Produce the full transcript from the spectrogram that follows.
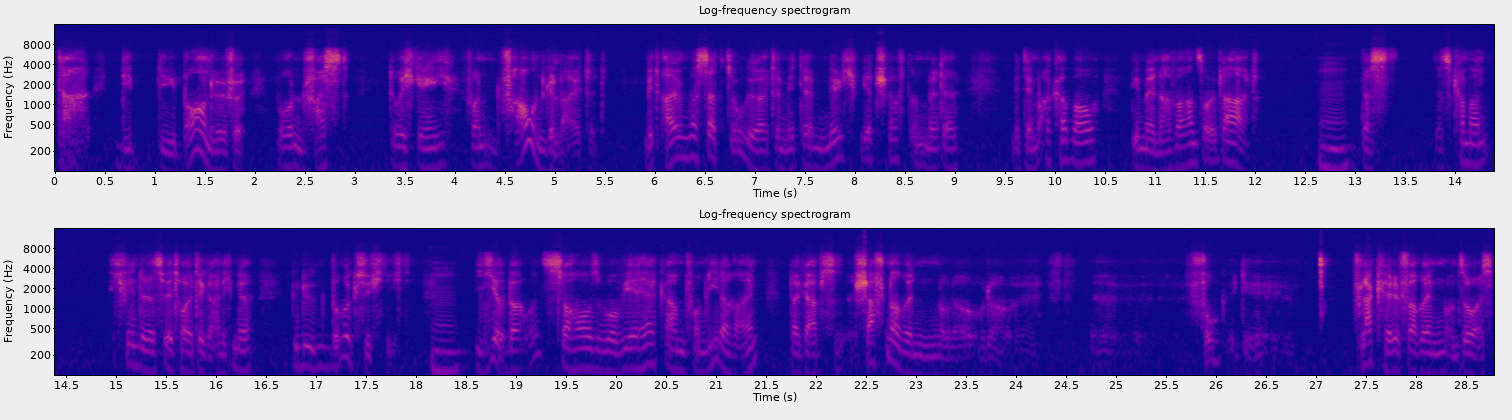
da die, die Bauernhöfe wurden fast durchgängig von Frauen geleitet. Mit allem, was dazugehörte, mit der Milchwirtschaft und mit, der, mit dem Ackerbau. Die Männer waren Soldat. Mhm. Das, das kann man, ich finde, das wird heute gar nicht mehr genügend berücksichtigt. Mhm. Hier bei uns zu Hause, wo wir herkamen vom Niederrhein, da gab es Schaffnerinnen oder, oder äh, Funk, die, Flakhelferinnen und sowas.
